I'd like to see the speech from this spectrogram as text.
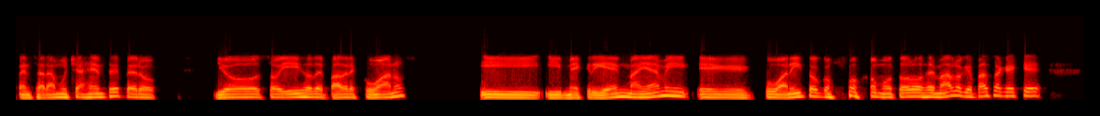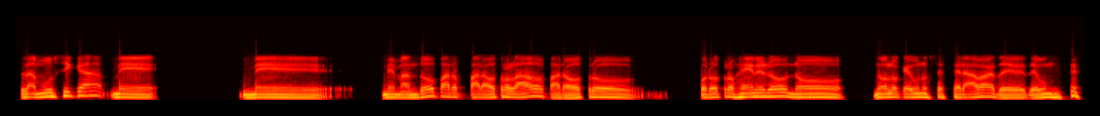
pensará mucha gente, pero yo soy hijo de padres cubanos y, y me crié en Miami, eh, cubanito como, como todos los demás. Lo que pasa que es que la música me, me, me mandó para, para otro lado, para otro, por otro género, no, no lo que uno se esperaba de, un,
